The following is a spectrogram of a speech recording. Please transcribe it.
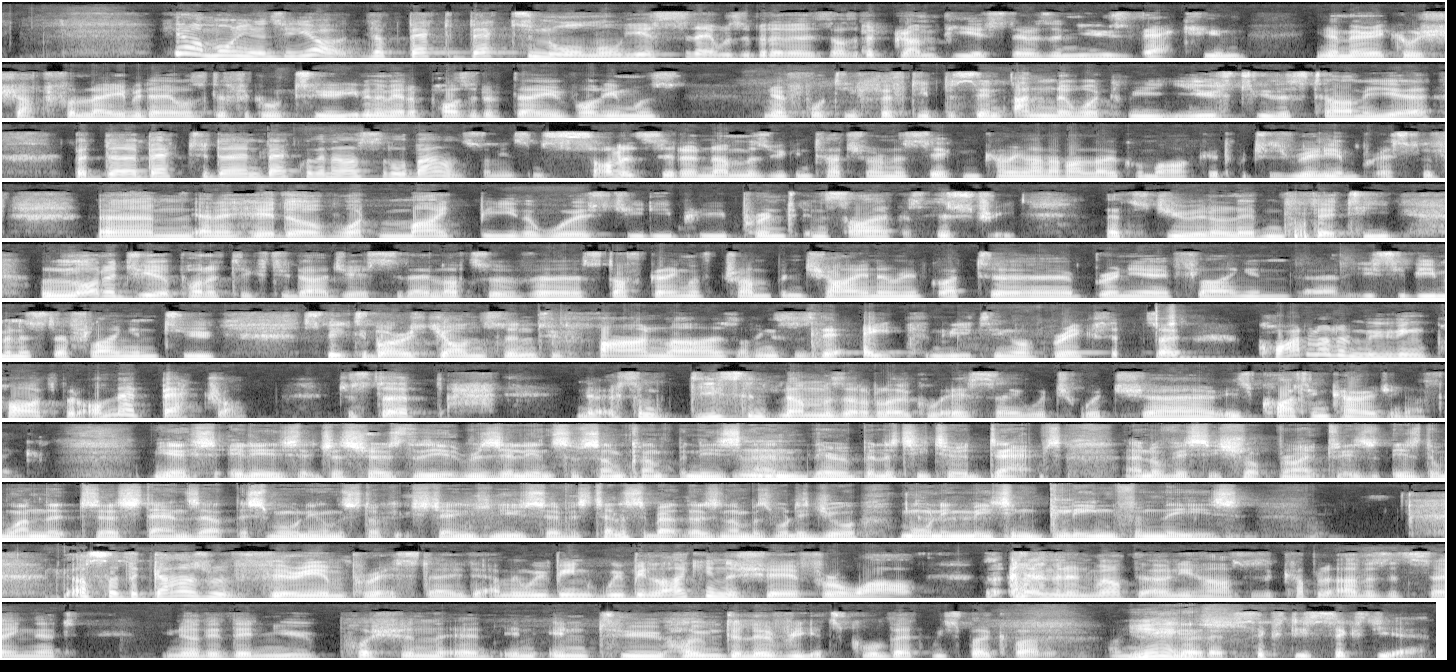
Yeah, morning, Lindsay. Yeah, look back to, back to normal. Yesterday was a bit of a, I was a bit grumpy yesterday. There was a news vacuum. You know, America was shut for Labor Day. It was difficult to, even though we had a positive day, volume was you know, 40, 50% under what we used to this time of year. But uh, back today and back with a nice little bounce. I mean, some solid set of numbers we can touch on in a second coming out of our local market, which is really impressive. Um, and ahead of what might be the worst GDP print in Africa's history. That's due at 11.30. A lot of geopolitics to digest today. Lots of uh, stuff going with Trump and China. We've got uh, Barnier flying in, uh, the ECB minister flying in to speak to Boris Johnson to finalise, I think this is their eighth meeting of Brexit. So quite a lot of moving parts. But on that backdrop, just a some decent numbers out of local SA, which which uh, is quite encouraging, I think. Yes, it is. It just shows the resilience of some companies mm. and their ability to adapt. And obviously, Shoprite is, is the one that uh, stands out this morning on the Stock Exchange News Service. Tell us about those numbers. What did your morning meeting glean from these? Yeah, so the guys were very impressed. Eh? I mean, we've been we've been liking the share for a while, and then not the only house. There's a couple of others that's saying that you know, their, their new push in, in, into home delivery. It's called that. We spoke about it on your yes. show. That Sixty60 app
